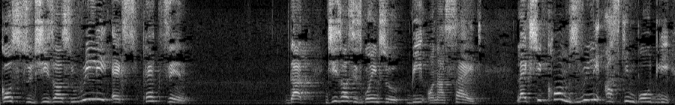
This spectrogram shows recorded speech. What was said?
goes to Jesus really expecting that Jesus is going to be on her side. Like she comes really asking boldly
